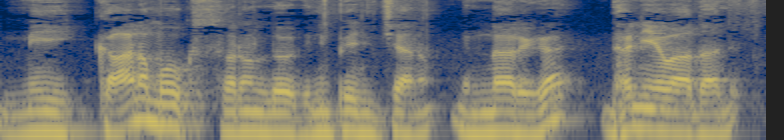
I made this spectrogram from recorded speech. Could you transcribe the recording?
మీ కానమోకు స్వరంలో వినిపించాను. విన్నారుగా? ధన్యవాదాలు.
